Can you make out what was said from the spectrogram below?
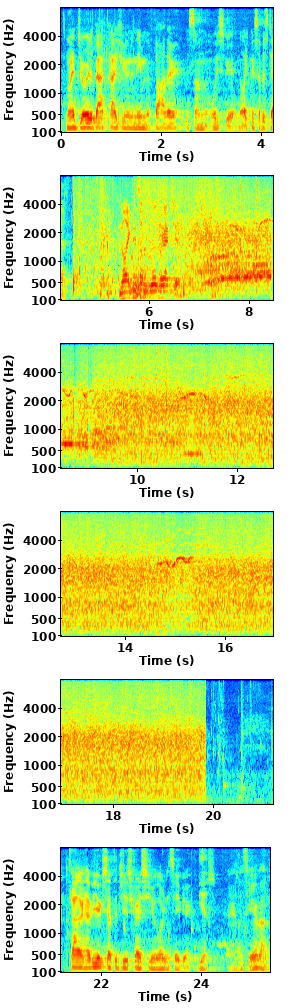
It's my joy to baptize you in the name of the Father, the Son, and the Holy Spirit, in the likeness of his death, in the likeness of his resurrection. Tyler, have you accepted Jesus Christ as your Lord and Savior? Yes. All right, let's hear about it.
